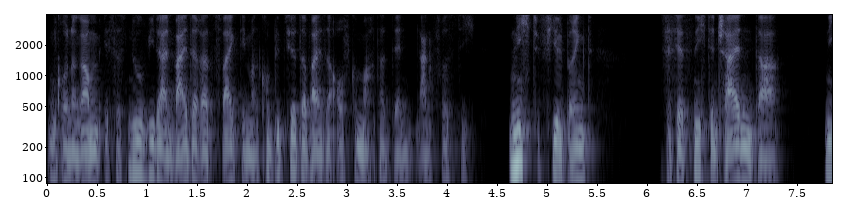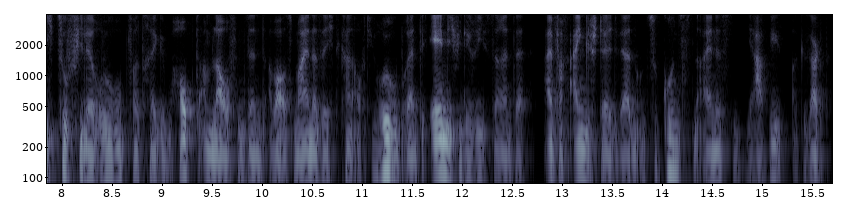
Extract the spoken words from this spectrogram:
Im Grunde genommen ist es nur wieder ein weiterer Zweig, den man komplizierterweise aufgemacht hat, denn langfristig nicht viel bringt. Es ist jetzt nicht entscheidend, da nicht so viele Rürup-Verträge überhaupt am Laufen sind. Aber aus meiner Sicht kann auch die Rürup-Rente, ähnlich wie die Riester-Rente, einfach eingestellt werden und zugunsten eines, ja, wie gesagt,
